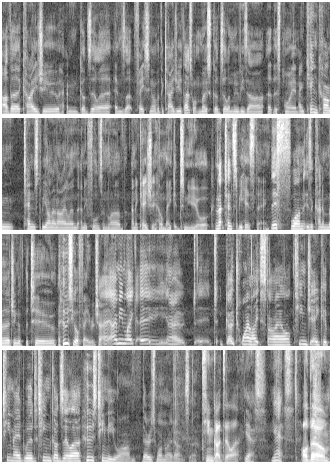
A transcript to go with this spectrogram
other kaiju, and Godzilla ends up facing off with the kaiju. That's what most Godzilla movies are at this point. And King Kong tends to be on an island and he falls in love and occasionally he'll make it to New York. And that tends to be his thing. This one is a kind of merging of the two. Who's your favorite? I I mean, like, uh, you know, t- t- go Twilight style. Team Jacob, Team Edward, Team Godzilla. Whose team are you on? There is one right answer. Team Godzilla. Yes. Yes. Although,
